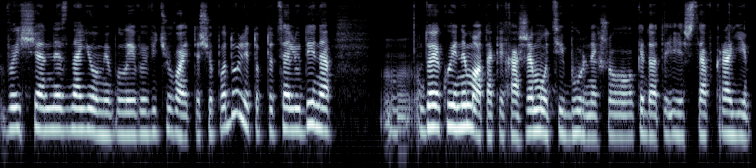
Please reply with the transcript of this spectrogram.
ви ще не знайомі були, і ви відчуваєте, що по долі, тобто це людина, до якої нема таких аж емоцій бурних, що кидаєшся в краї.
